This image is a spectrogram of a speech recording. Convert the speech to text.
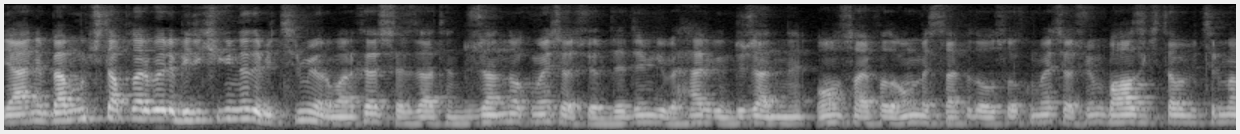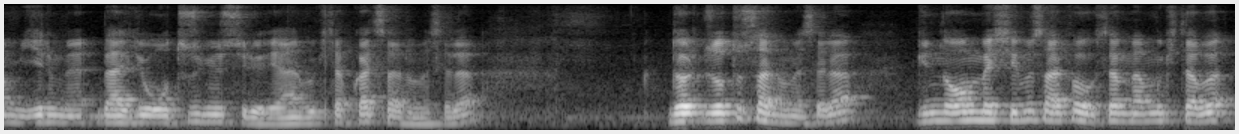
Yani ben bu kitapları böyle 1-2 günde de bitirmiyorum arkadaşlar zaten. Düzenli okumaya çalışıyorum. Dediğim gibi her gün düzenli 10 sayfada 15 sayfada olsa okumaya çalışıyorum. Bazı kitabı bitirmem 20 belki 30 gün sürüyor. Yani bu kitap kaç sayfa mesela? 430 sayfa mesela. Günde 15-20 sayfa okusam ben bu kitabı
